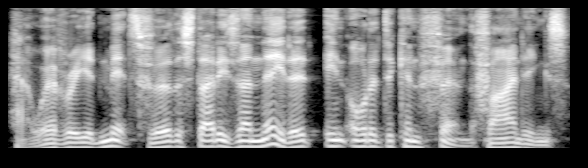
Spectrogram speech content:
However, he admits further studies are needed in order to confirm the findings.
